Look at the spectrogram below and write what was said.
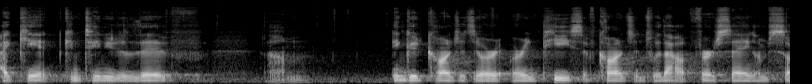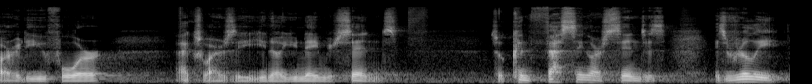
I can't continue to live um, in good conscience or, or in peace of conscience without first saying, I'm sorry to you for X, Y, or Z. You know, you name your sins. So confessing our sins is is really,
